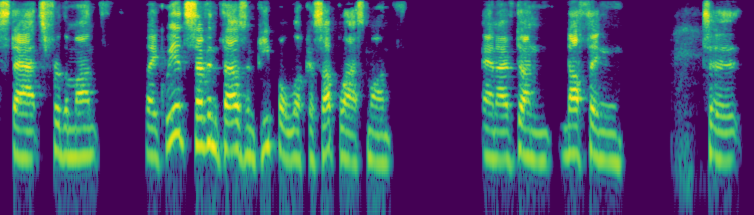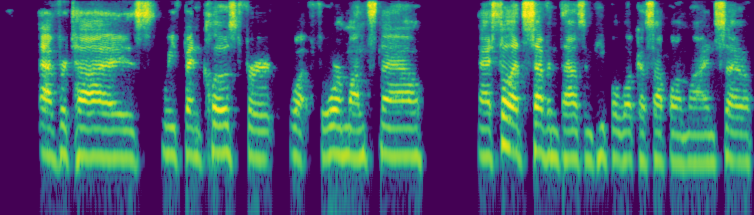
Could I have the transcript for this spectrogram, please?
stats for the month. Like we had 7,000 people look us up last month, and I've done nothing to advertise. We've been closed for what four months now, and I still had 7,000 people look us up online. So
